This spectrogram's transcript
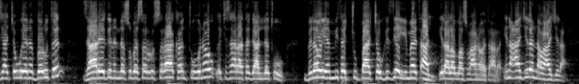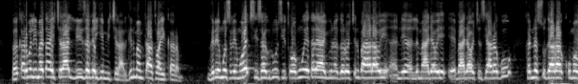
ሲያጭቡ የነበሩትን ዛሬ ግን እነሱ በሰሩት ስራ ከንቱ ሁነው ኪሳራ ተጋለጡ ብለው የሚተቹባቸው ጊዜ ይመጣል ይላል الله سبحانه وتعالى إن عاجلا أو آجلا በቅርብ ሊመጣ ይችላል ሊዘገይም ይችላል ግን መምጣቱ አይቀርም። እንግዲህ ሙስሊሞች ሲሰግዱ ሲጾሙ የተለያዩ ነገሮችን ባህላዊ ልማዳዊ ኢባዳዎችን ሲያደረጉ ከነሱ ጋር ቁመው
